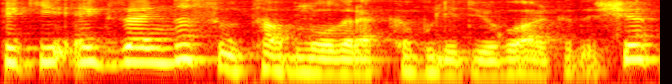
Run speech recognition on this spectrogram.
Peki Excel nasıl tablo olarak kabul ediyor bu arkadaşı?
